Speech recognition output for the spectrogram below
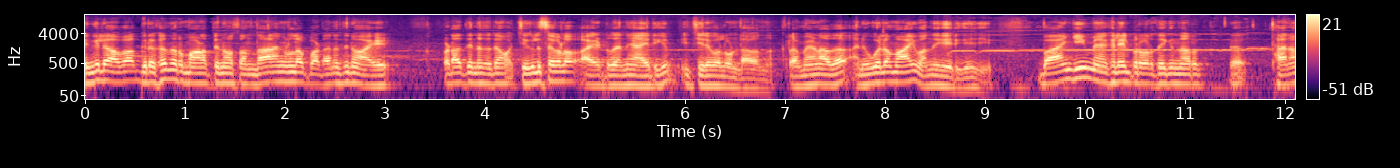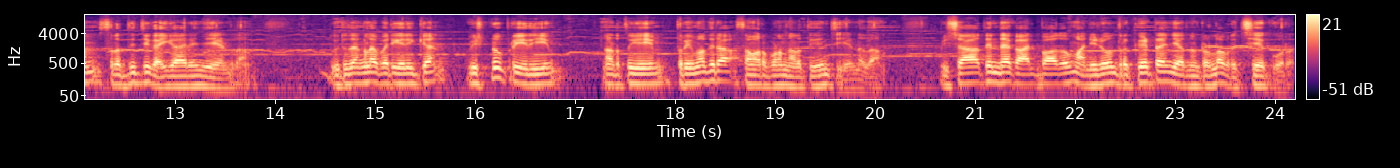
എങ്കിലും അവ ഗൃഹനിർമ്മാണത്തിനോ സന്താനങ്ങളുടെ പഠനത്തിനോ ആയി പഠനത്തിനോ ചികിത്സകളോ ആയിട്ട് തന്നെ ആയിരിക്കും ഈ ചിലവുകൾ ഉണ്ടാകുന്നത്. ക്രമേണ അത് അനുകൂലമായി വന്നു ചേരുകയും ചെയ്യും. ബാങ്കിങ് മേഖലയിൽ പ്രവർത്തിക്കുന്നവർക്ക് ധനം ശ്രദ്ധിച്ച് കൈകാര്യം ചെയ്യേണ്ടതാണ്. ദുരിതങ്ങളെ പരിഹരിക്കാൻ വിഷ്ണു പ്രീതിയും നടത്തുകയും ത്രിമധുര സമർപ്പണം നടത്തുകയും ചെയ്യേണ്ടതാണ്. വിശാഖത്തിന്റെ കാൽപാദവും അനിരവും തൃക്കേട്ടയും ചേർന്നിട്ടുള്ള വൃശ്ചയക്കൂറ്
